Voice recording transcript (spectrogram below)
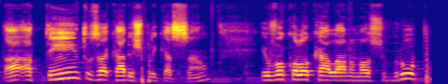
tá? Atentos a cada explicação. Eu vou colocar lá no nosso grupo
